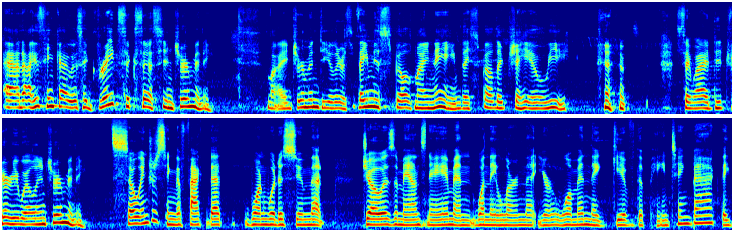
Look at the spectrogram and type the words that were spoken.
And I think I was a great success in Germany. My German dealers, they misspelled my name. They spelled it J O E. so I did very well in Germany. It's so interesting the fact that one would assume that Joe is a man's name, and when they learn that you're a woman, they give the painting back. They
